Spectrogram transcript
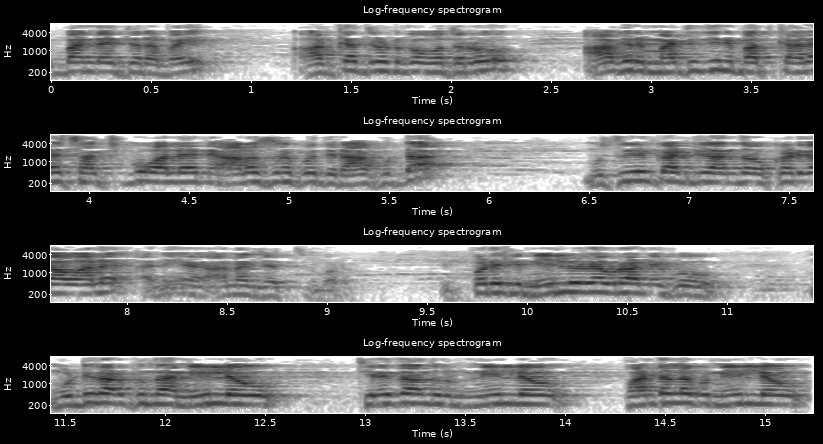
ఇబ్బంది అవుతారు అబ్బాయి. అడకత్రుడుకోపోతారు ఆఖరి మట్టి తిని బతకాలి చచ్చిపోవాలి అని ఆలోచన కొద్ది రాకుండా ముస్లిం కంట్రీలు అందరూ ఒక్కటి కావాలి అని అన్న చెప్తున్నారు. ఇప్పటికి నీళ్ళు లేవురా నీకు? ముడ్డి కడుకుందా నీళ్ళు లేవు. తినేటందుకు నీళ్ళు లేవు. పంటలకు నీళ్ళు లేవు.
